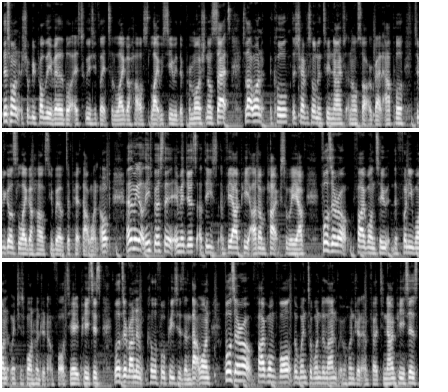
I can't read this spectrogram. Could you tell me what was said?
This one should be probably available exclusively to the Lego House like we see with the promotional sets. So that one, cool. The chef is holding two knives and also a red apple. So if you go to the Lego house, you'll be able to pick that one up. And then we got these birthday images of these VIP add-on packs. So we have 40512, the funny one, which is 148 pieces. Loads of random colourful pieces in that one. 40514, the Winter Wonderland with 139 pieces.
